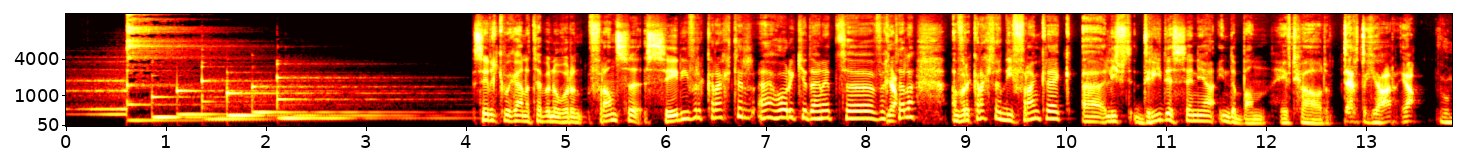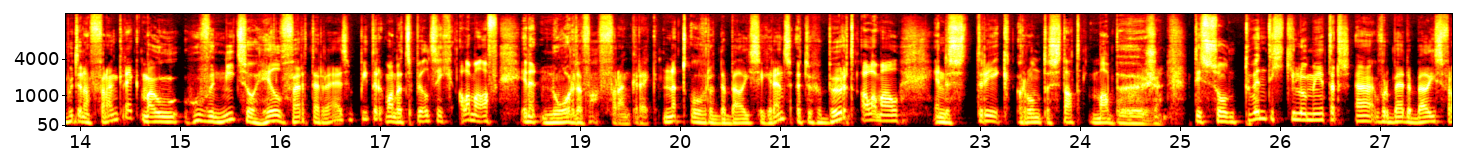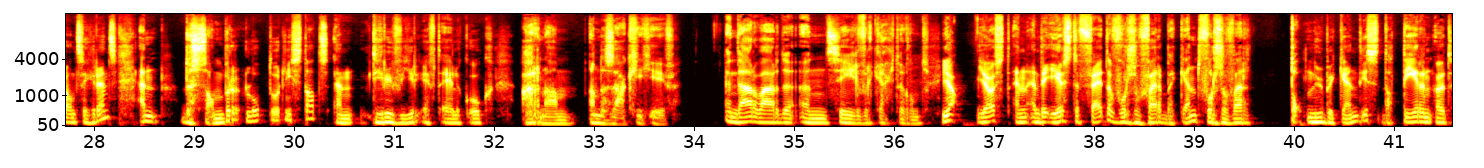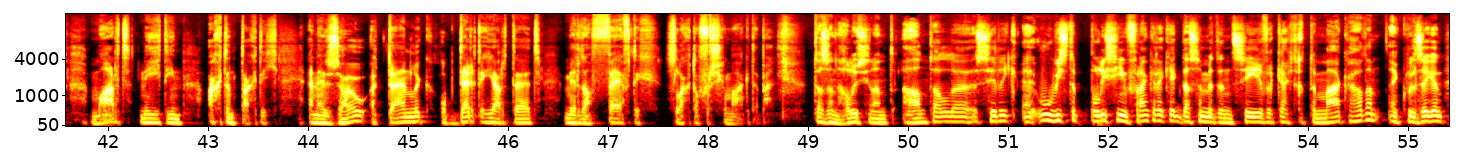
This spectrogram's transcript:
Cedric, we gaan het hebben over een Franse serieverkrachter, hè, hoor ik je daarnet uh, vertellen. Ja. Een verkrachter die Frankrijk uh, liefst drie decennia in de ban heeft gehouden. 30 jaar, ja. We moeten naar Frankrijk, maar we hoeven niet zo heel ver te reizen, Pieter, want het speelt zich allemaal af in het noorden van Frankrijk, net over de Belgische grens. Het gebeurt allemaal in de streek rond de stad Maubeuge. Het is zo'n 20 kilometer uh, voorbij de Belgisch-Franse grens en de Sambre loopt door die stad en die rivier heeft eigenlijk ook haar naam aan de zaak gegeven. En daar waarde een serieverkrachter rond. Ja, juist. En, en de eerste feiten, voor zover bekend, voor zover tot nu bekend is, dateren uit maart 1988. En hij zou uiteindelijk op 30 jaar tijd meer dan 50 slachtoffers gemaakt hebben. Dat is een hallucinant aantal, uh, Cedric. Uh, hoe wist de politie in Frankrijk dat ze met een serieverkrachter te maken hadden? Ik wil zeggen,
